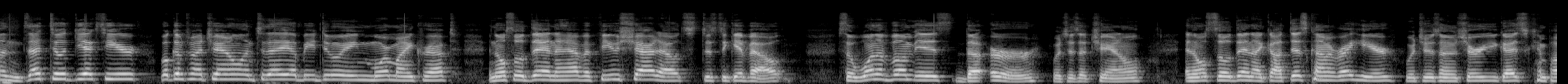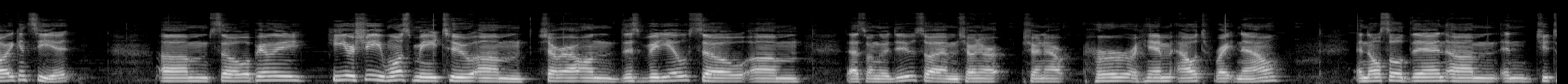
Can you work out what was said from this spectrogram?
everyone, ZTODX here. Welcome to my channel and today I'll be doing more Minecraft and also then I have a few shoutouts just to give out. So one of them is The Er, which is a channel. And also then I got this comment right here, which is I'm sure you guys can probably can see it. Um, so apparently he or she wants me to um, shout out on this video, so um, that's what I'm going to do. So I'm shouting out, shouting out her or him out right now. And also then, um, and she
